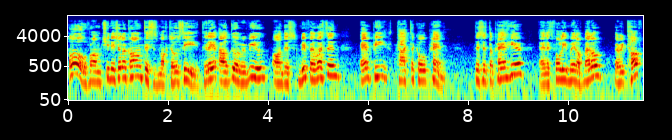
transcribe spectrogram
Hello from ChiInNature.com, this is Mak Josi. Today I'll do a review on this Smith & Wesson MP Tactical Pen. This is the pen here and it's fully made of metal, very tough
